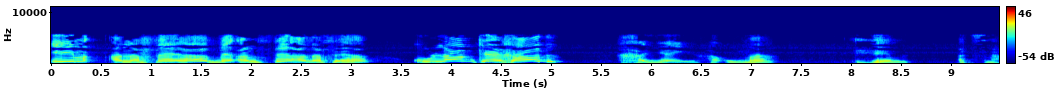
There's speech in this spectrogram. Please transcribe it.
עם ענפיה וענפי ענפיה, כולם כאחד, חיי האומה הם עצמם.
